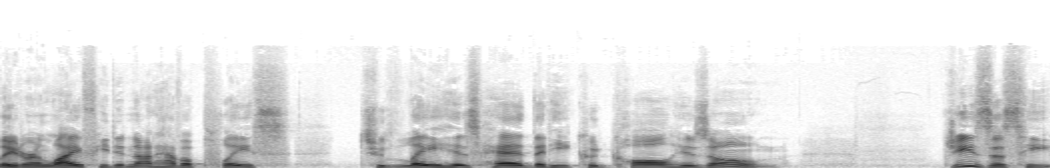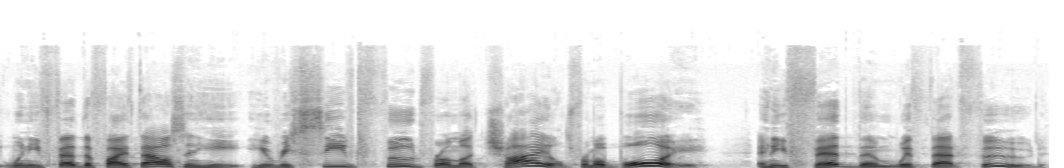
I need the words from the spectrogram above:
Later in life, he did not have a place to lay his head that he could call his own. Jesus, he, when he fed the 5,000, he, he received food from a child, from a boy, and he fed them with that food.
